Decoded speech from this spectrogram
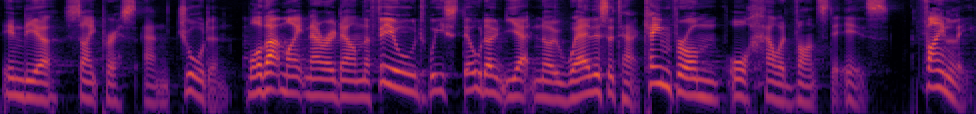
India, Cyprus, and Jordan. While that might narrow down the field, we still don't yet know where this attack came from or how advanced it is. Finally,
